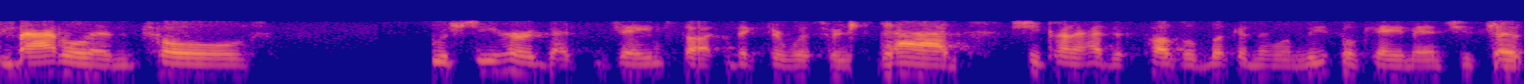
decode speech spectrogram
Madeline told when she heard that James thought Victor was her dad, she kind of had this puzzled look, and then when Liesl came in, she says,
